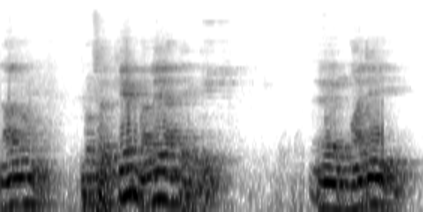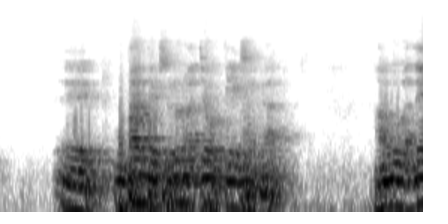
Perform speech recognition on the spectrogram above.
ನಾನು ಪ್ರೊಫೆಸರ್ ಕೆ ಮಲ್ಲಯ್ಯ ಅಂತ ಹೇಳಿ ಮಾಜಿ ಉಪಾಧ್ಯಕ್ಷರು ರಾಜ್ಯ ವಕೀಲರ ಸಂಘ, ಹಾಗೂ ಅಲ್ಲೇ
